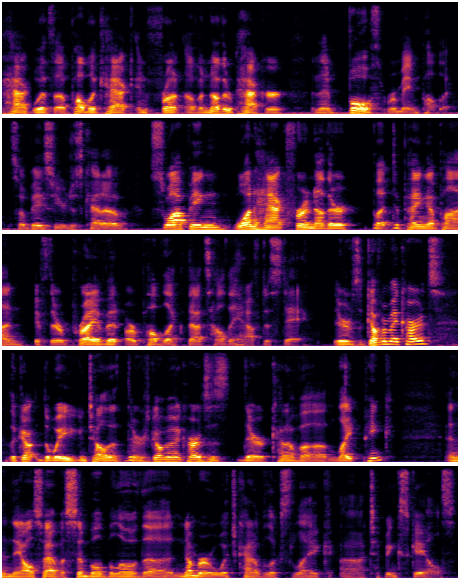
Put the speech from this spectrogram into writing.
hack with a public hack in front of another hacker, and then both remain public. So basically, you're just kind of swapping one hack for another, but depending upon if they're private or public, that's how they have to stay. There's government cards. The, go- the way you can tell that there's government cards is they're kind of a light pink, and then they also have a symbol below the number which kind of looks like uh, tipping scales.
